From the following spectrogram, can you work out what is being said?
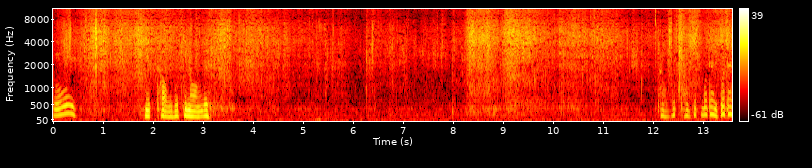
ไงเห็ดเข่าบดพี่น้องเลยเข่าบดเข่าบดบ่ได้บ่ได้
